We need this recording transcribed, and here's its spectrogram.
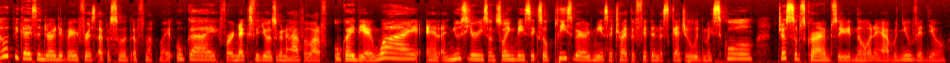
Hope you guys enjoyed the very first episode of Lakbay Ukay. For our next video, we're going to have a lot of Ukay DIY and a new series on sewing basics, so please bear with me as I try to fit in the schedule with my school. Just subscribe so you know when I have a new video.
